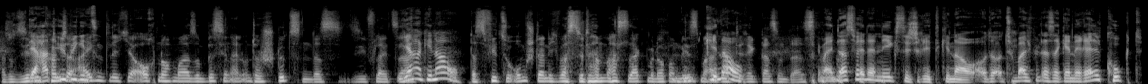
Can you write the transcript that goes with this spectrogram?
Also Siri Der hat könnte übrigens- eigentlich ja auch noch mal so ein bisschen ein unterstützen, dass sie vielleicht sagt, Ja, genau. das ist viel zu umständlich, was du da machst, sag mir doch beim nächsten Mal Genau. einfach direkt das und das. Ich meine, das wäre der nächste Schritt, genau. Oder zum Beispiel, dass er generell guckt,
